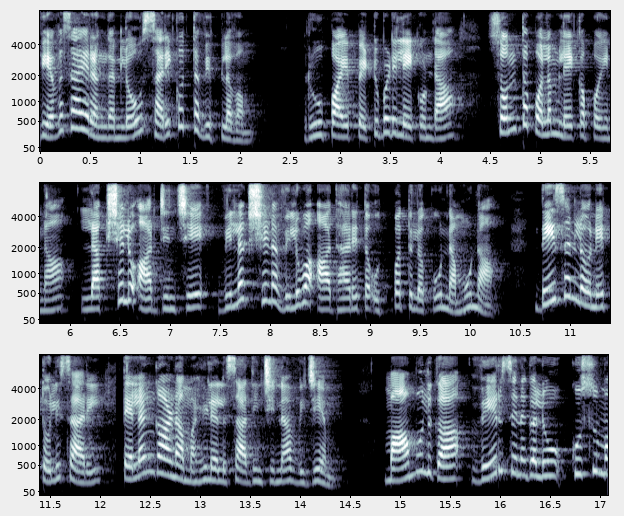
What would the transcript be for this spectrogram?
వ్యవసాయ రంగంలో సరికొత్త విప్లవం. రూపాయి పెట్టుబడి లేకుండా సొంత పొలం లేకపోయినా లక్షలు ఆర్జించే విలక్షణ విలువ ఆధారిత ఉత్పత్తులకు నమూనా. దేశంలోనే తొలిసారి తెలంగాణ మహిళలు సాధించిన విజయం. మామూలుగా వేరుశెనగలు కుసుమ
